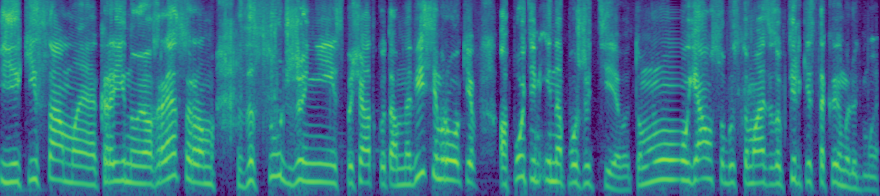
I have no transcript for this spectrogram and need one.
і які саме країною-агресором засуджені спочатку там на 8 років, а потім і на пожиттєве. Тому я особисто маю зв'язок тільки з такими людьми.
